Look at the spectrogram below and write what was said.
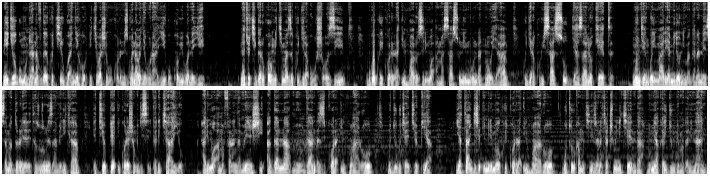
Ni igihugu umuntu yanavuga yuko kirwanyeho ntikibashe gukoronizwa n'abanyaburayi uko biboneye. Nacyo kigarukwaho nk'ikimaze kugira ubushobozi bwo kwikorera intwaro zirimo amasasu n'imbunda ntoya kugera ku bisasu bya za rokete mu ngengo y'imari ya miliyoni magana ane z'amadolari ya leta zunze ubumwe za amerika etiyopiya ikoresha mu gisirikare cyayo. Harimo amafaranga menshi agana mu nganda zikora intwaro mu gihugu cya etiyopiya yatangije imirimo yo kwikorera intwaro guturuka mu kinyejana cya cumi n'icyenda mu myaka y'igihumbi magana inani.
